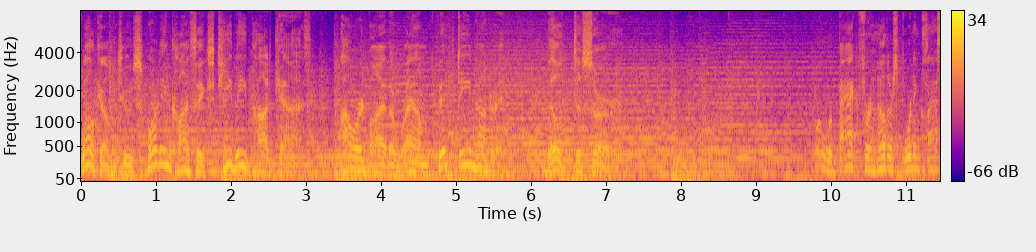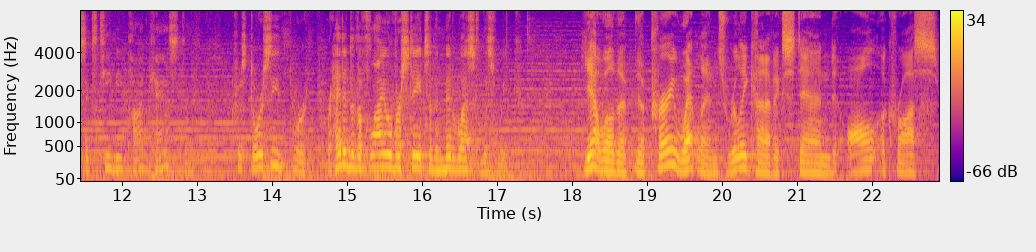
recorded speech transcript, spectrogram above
Welcome to Sporting Classics TV Podcast, powered by the Ram 1500, built to serve. Well, we're back for another Sporting Classics TV podcast. And Chris Dorsey, we're, we're headed to the flyover states of the Midwest this week. Yeah, well, the, the prairie wetlands really kind of extend all across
